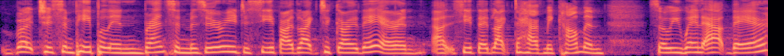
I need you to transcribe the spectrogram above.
wrote to some people in Branson, Missouri to see if I'd like to go there and uh, see if they'd like to have me come. And so we went out there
